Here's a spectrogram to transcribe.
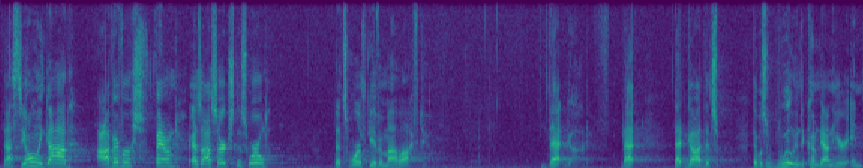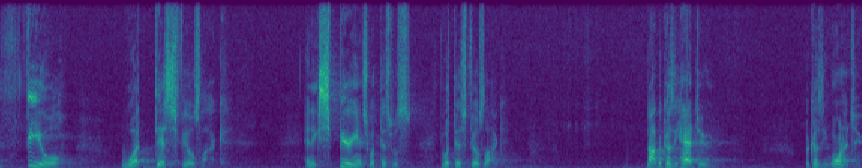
That's the only God I've ever found as I search this world that's worth giving my life to. That God. That, that God that's, that was willing to come down here and feel what this feels like and experience what this, was, what this feels like. Not because he had to, because he wanted to.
